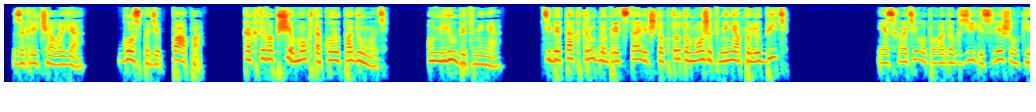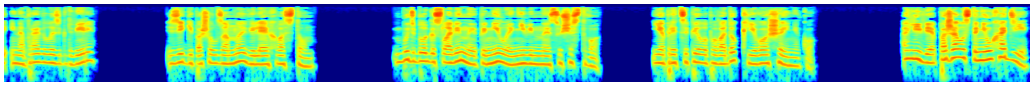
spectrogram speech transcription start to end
— закричала я. «Господи, папа, как ты вообще мог такое подумать? Он любит меня. Тебе так трудно представить, что кто-то может меня полюбить?» Я схватила поводок Зиги с вешалки и направилась к двери. Зиги пошел за мной, виляя хвостом. «Будь благословенна ты, милое невинное существо. Я прицепила поводок к его ошейнику. «Оливия, пожалуйста, не уходи!»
